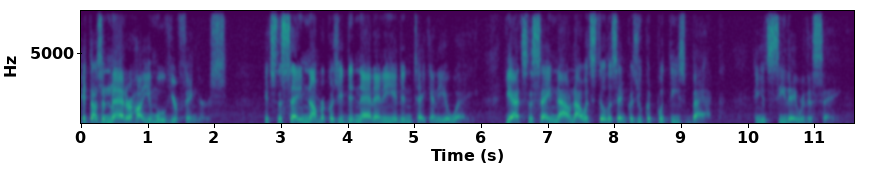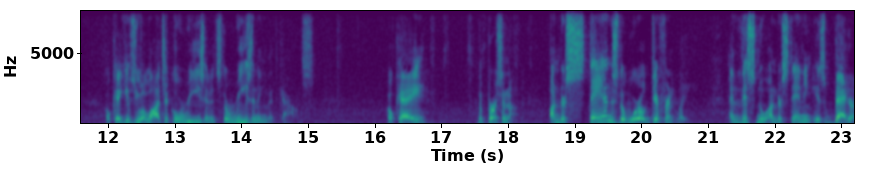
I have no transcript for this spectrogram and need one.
it doesn't matter how you move your fingers. It's the same number because you didn't add any, you didn't take any away. Yeah, it's the same now. Now it's still the same because you could put these back and you'd see they were the same. Okay, it gives you a logical reason. It's the reasoning that counts. Okay? The person understands the world differently, and this new understanding is better.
